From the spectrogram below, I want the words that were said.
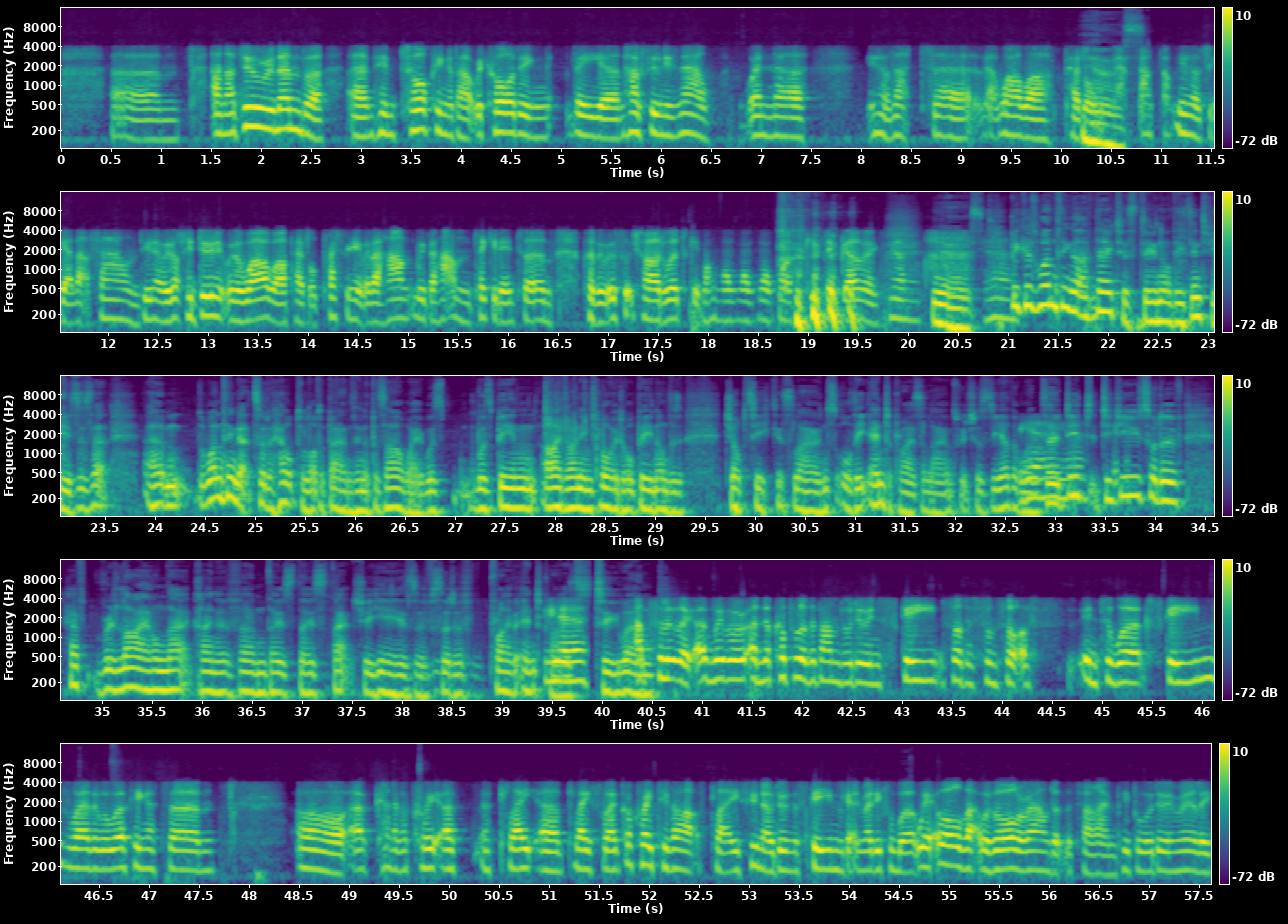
Um, and I do remember um, him talking about recording the um, How Soon Is Now when uh, you know that uh, that wah wah pedal, yes. you know, to get that sound. You know, he was actually doing it with a wah wah pedal, pressing it with a hand, with a hand, taking it in turns because it was such hard work to keep wah, wah, wah, wah, wah, to keep it going. Yeah. Yes, Yeah. because one thing that I've noticed doing all these interviews is that um, the one thing that sort of helped a lot of bands in a bizarre way was was being either unemployed or being on the job seekers allowance or the enterprise allowance, which was the other one. Yeah, so yeah, did did you sort of have rely on that kind of um, those those Thatcher years of sort of private enterprise Yeah, to um, Absolutely, and we were, and a couple of the bands were doing scheme, sort of some sort of interwork schemes where they were working at um, oh, a kind of a cre- a, a, play, a place where a creative arts place, you know, doing the schemes, getting ready for work. We, all that was all around at the time. People were doing really,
